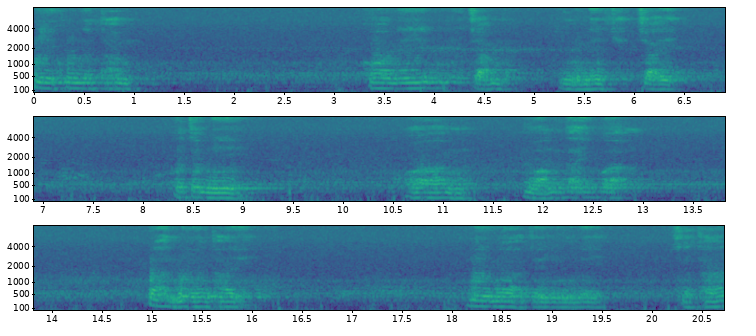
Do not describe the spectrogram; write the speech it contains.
มีคุณธรรมข้อนี้จำอยู่ในจิตใจ ก็จะมี ความหวังได้ว่าบ้านเมืองไทยไม่ว่าจะอยู่ในสถาน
